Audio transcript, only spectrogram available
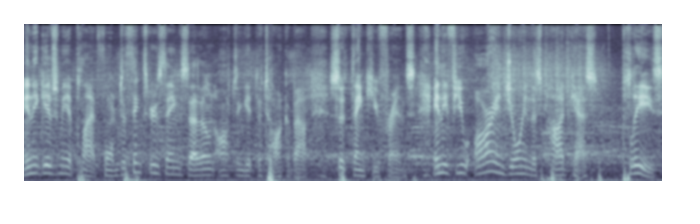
And it gives me a platform to think through things that I don't often get to talk about. So thank you, friends. And if you are enjoying this podcast, please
